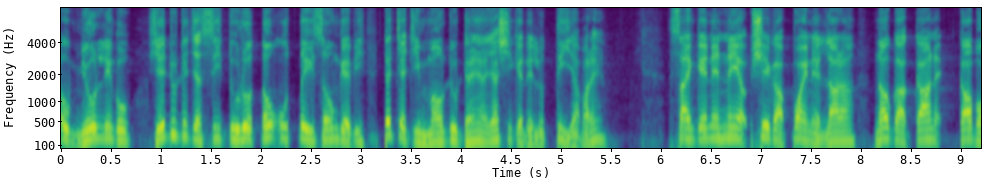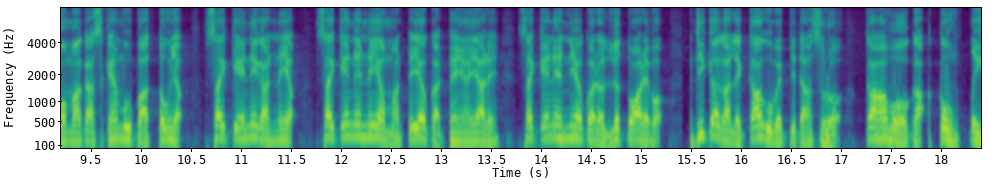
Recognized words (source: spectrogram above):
အုပ်မျိုးလင်းကိုရဲတုတက်ချက်စီတူတို့3ဦးသေဆုံးခဲ့ပြီးတက်ချက်ကြီးမောင်တုဒဏ်ရာရရှိခဲ့တယ်လို့သိရပါတယ်ဆိုင်ကယ်နဲ့2ယောက်ရှေ့က point နဲ့လာတာနောက်ကကားနဲ့ကားပေါ်မှာကစကန်မှုပါ3ယောက်စိုက်ကယ်နဲ့က2ယောက် စိုက်ကယ်နဲ့2ယောက်မှာ1ယောက်ကဒဏ်ရာရတယ်စိုက်ကယ်နဲ့2ယောက်ကတော့လွတ်သွားတယ်ပေါ့အဓိကကလည်းကားကိုပဲပြစ်တာဆိုတော့ကားပေါ်ကအကုန်သေ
